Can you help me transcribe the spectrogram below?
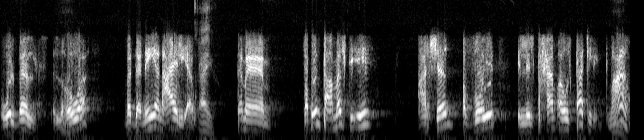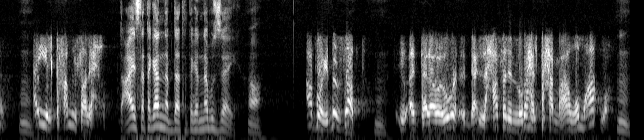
well-built اللي هو بدنيا عالي قوي. أيوه. تمام. طب أنت عملت إيه عشان avoid الالتحام أو ال tackling معاهم؟ أي التحام لصالحهم. عايز تتجنب ده تتجنبه إزاي؟ آه. avoid بالظبط. يبقى أنت لو اللي حصل إنه راح التحم معاهم هم أقوى. مم.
